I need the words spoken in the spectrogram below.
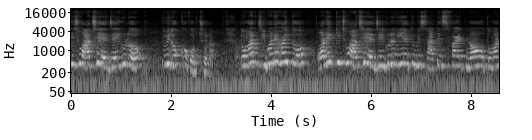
কিছু আছে যেগুলো তুমি লক্ষ্য করছ না। তোমার জীবনে হয়তো অনেক কিছু আছে যেগুলো নিয়ে তুমি স্যাটিসফাইড নও, তোমার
